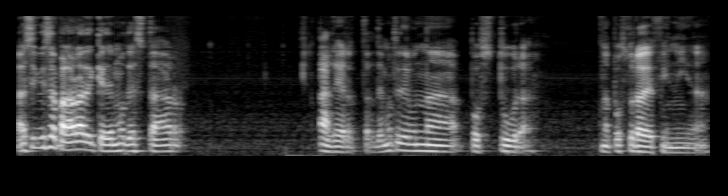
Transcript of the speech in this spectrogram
Así que esa palabra de que debemos de estar alerta, debemos tener una postura, una postura definida.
